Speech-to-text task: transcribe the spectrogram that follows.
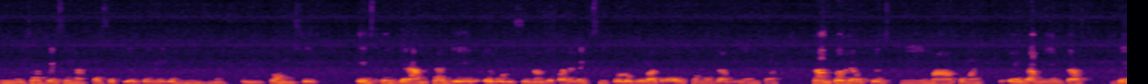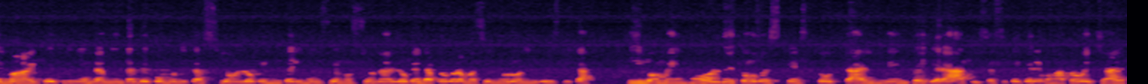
y muchas veces hasta se pierden ellos mismos. Entonces, este gran taller Evolucionando para el Éxito lo que va a traer son herramientas tanto de autoestima como herramientas de marketing, herramientas de comunicación, lo que es inteligencia emocional, lo que es la programación neurolingüística. Y lo mejor de todo es que es totalmente gratis. Así que queremos aprovechar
